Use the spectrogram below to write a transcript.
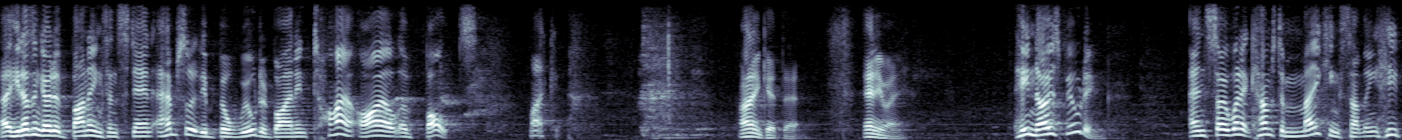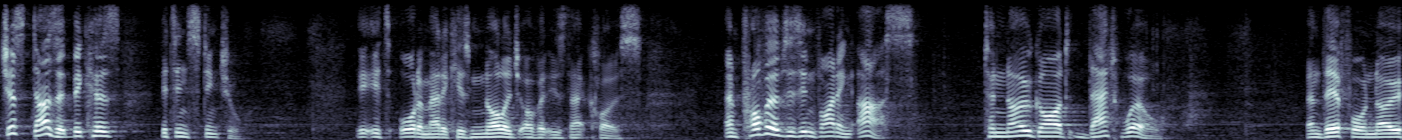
Uh, he doesn't go to Bunnings and stand absolutely bewildered by an entire aisle of bolts. Like, I don't get that. Anyway, he knows building. And so when it comes to making something, he just does it because it's instinctual. It's automatic. His knowledge of it is that close. And Proverbs is inviting us to know God that well and therefore know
